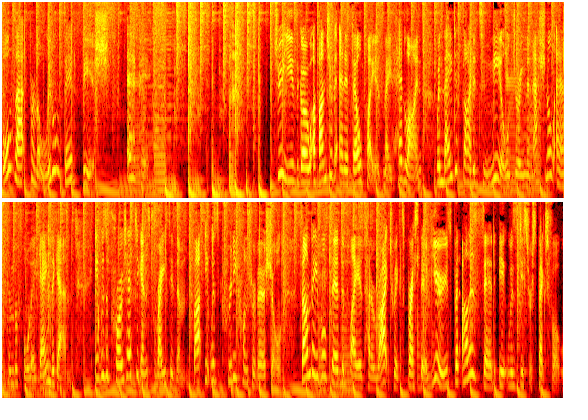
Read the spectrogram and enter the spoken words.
All that from a little dead fish. Epic. Two years ago, a bunch of NFL players made headlines when they decided to kneel during the national anthem before their game began. It was a protest against racism, but it was pretty controversial. Some people said the players had a right to express their views, but others said it was disrespectful.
